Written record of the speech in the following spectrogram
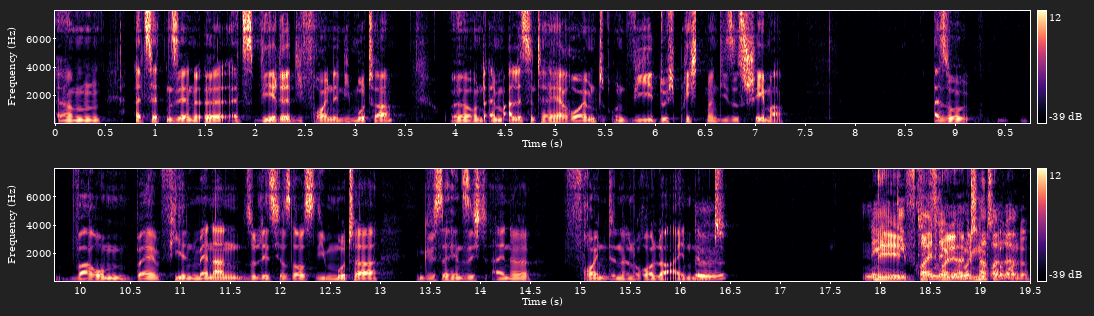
ähm, als hätten sie eine, äh, als wäre die Freundin die Mutter äh, und einem alles hinterherräumt und wie durchbricht man dieses Schema? Also warum bei vielen Männern, so lese ich das raus, die Mutter in gewisser Hinsicht eine Freundinnenrolle einnimmt. Nee, die Freundin, die eine Mutterrolle.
